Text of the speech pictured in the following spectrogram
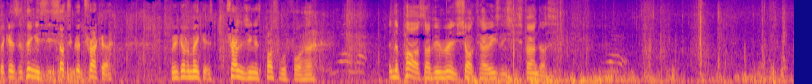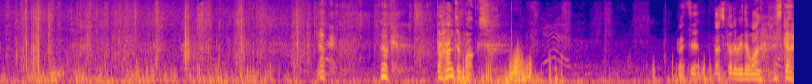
Because the thing is, she's such a good tracker. We've got to make it as challenging as possible for her. In the past, I've been really shocked how easily she's found us. Look, look, the hunter box. That's it. That's got to be the one. Let's go.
